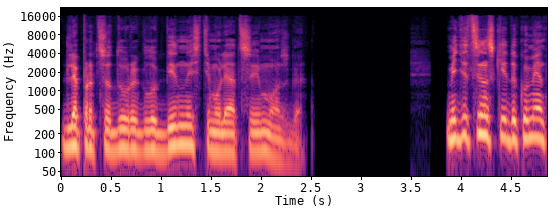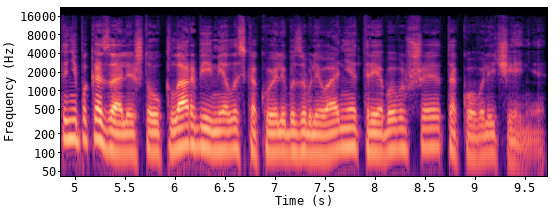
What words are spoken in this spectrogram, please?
для процедуры глубинной стимуляции мозга. Медицинские документы не показали, что у Кларби имелось какое-либо заболевание, требовавшее такого лечения.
